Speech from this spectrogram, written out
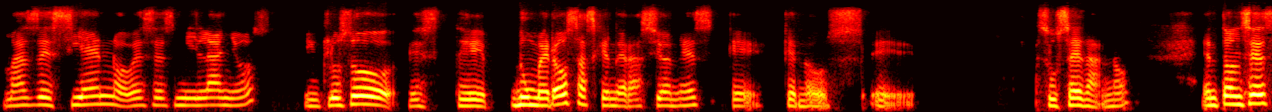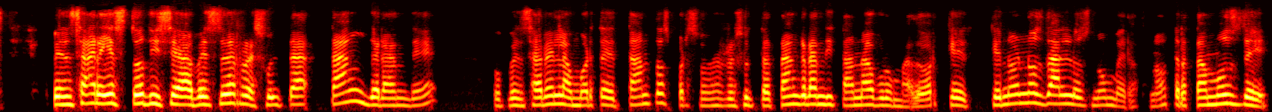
más de 100 o veces mil años, incluso este, numerosas generaciones que, que nos eh, sucedan, ¿no? Entonces, pensar esto, dice, a veces resulta tan grande, o pensar en la muerte de tantas personas resulta tan grande y tan abrumador que, que no nos dan los números, ¿no? Tratamos de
